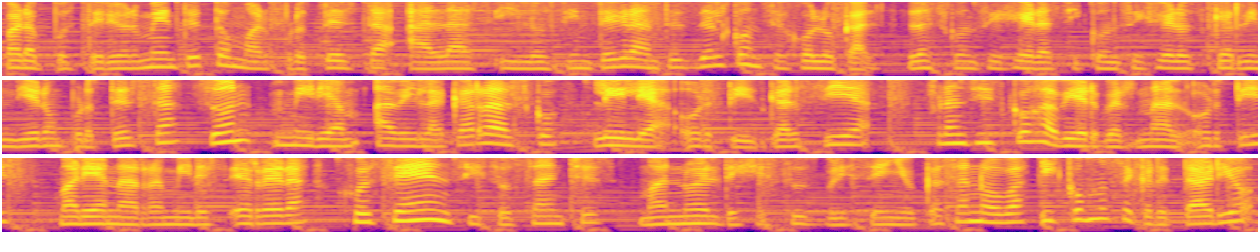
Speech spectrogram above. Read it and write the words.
para posteriormente tomar protesta a las y los integrantes del Consejo Local. Las consejeras y consejeros que rindieron protesta son Miriam Ávila Carrasco, Lilia Ortiz García, Francisco Javier Bernal Ortiz, Mariana Ramírez Herrera, José Enciso Sánchez, Manuel de Jesús Briceño Casanova y como secretario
